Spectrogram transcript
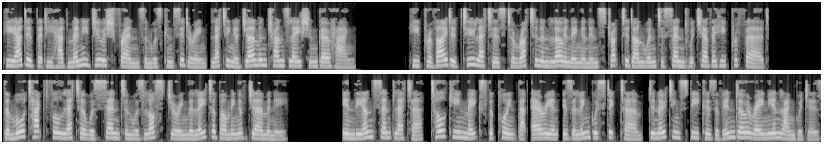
He added that he had many Jewish friends and was considering letting a German translation go hang. He provided two letters to Rutten and Loening and instructed Unwin to send whichever he preferred. The more tactful letter was sent and was lost during the later bombing of Germany. In the unsent letter, Tolkien makes the point that Aryan is a linguistic term, denoting speakers of Indo-Iranian languages.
